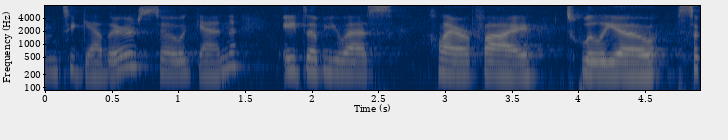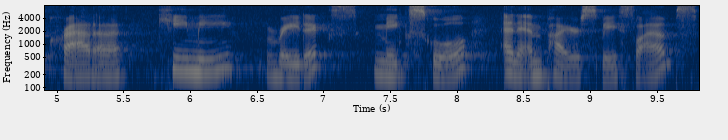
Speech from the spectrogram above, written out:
come together. So again, AWS, Clarifai, Twilio, Socrata, Kimi, Radix, Make School, and Empire Space Labs.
